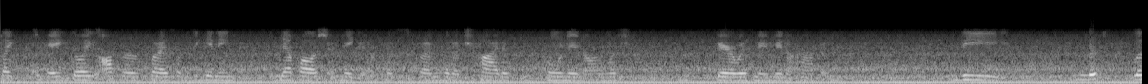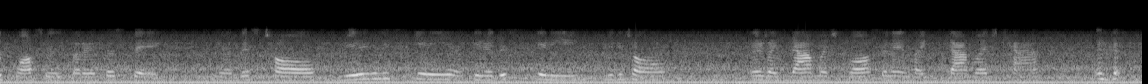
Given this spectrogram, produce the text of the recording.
like, okay, going off of what I said at the beginning, nail polish and makeup. That's what I'm gonna try to hone in on, which, bear with me, may not happen. The lip lip glosses that are this big, you know, this tall, really, really skinny, like, you know, this skinny, really tall. There's like that much gloss in it, like that much cast.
